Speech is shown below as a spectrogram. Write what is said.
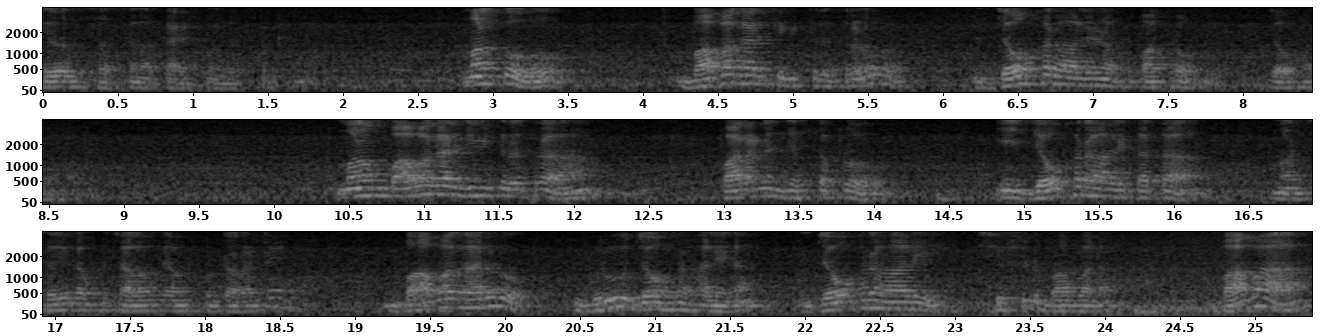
ఈరోజు సత్సంగ కార్యక్రమం జరుపుకుంటున్నాం. మనకు బాబా గారి జీవిత చరిత్రలో జౌహర్ ఆలీ అనే ఒక పాత్ర ఉంది. జౌహర్ ఆలీ మనం బాబా గారి జీవిత చరిత్ర పారాయణం చేసేటప్పుడు ఈ జౌహర్ అలీ కథ మనం చదివినప్పుడు చాలామంది ఏమనుకుంటారంటే బాబా గారు గురువు జౌహర్ హాలీనా జౌహర్ హాలీ శిష్యుడు బాబానా? బాబా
